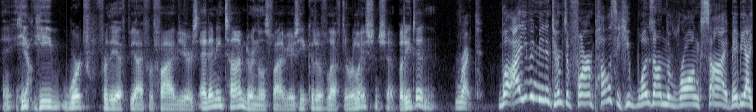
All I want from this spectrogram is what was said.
He, yeah. he worked for the FBI for five years. At any time during those five years, he could have left the relationship, but he didn't. Right. Well, I even mean in terms of foreign policy, he was on the wrong side. Maybe I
